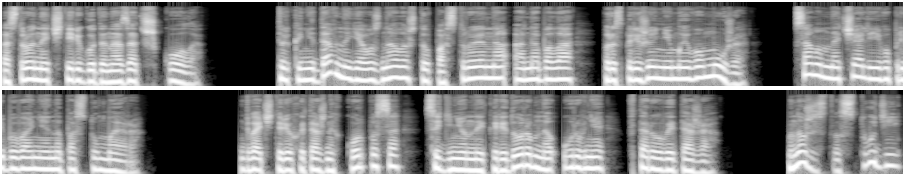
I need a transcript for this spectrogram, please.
построенная четыре года назад школа. Только недавно я узнала, что построена она была по распоряжению моего мужа в самом начале его пребывания на посту мэра. Два четырехэтажных корпуса, соединенные коридором на уровне второго этажа. Множество студий,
